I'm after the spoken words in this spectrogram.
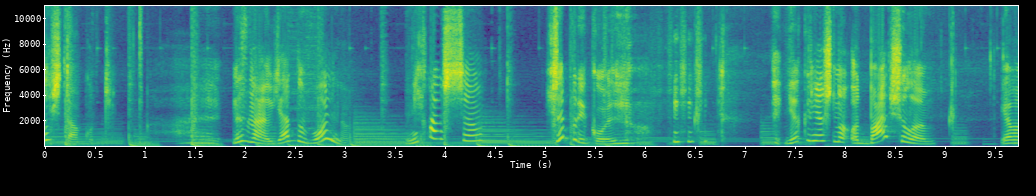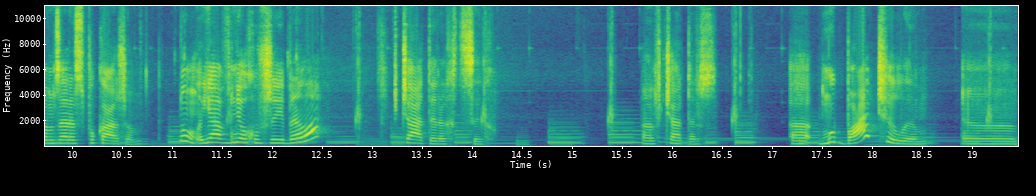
Ось так от. Не знаю, я довольна. Мені кажеться, це прикольно. Я, звісно, от бачила, я вам зараз покажу. Ну, я в нього вже і брала в чатерах цих. А, в чатерс. Е, ми бачили. Е,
